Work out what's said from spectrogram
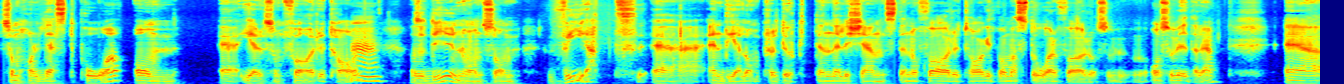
som har läst på om eh, er som företag. Alltså det är ju någon som vet eh, en del om produkten eller tjänsten och företaget, vad man står för och så, och så vidare. Eh,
